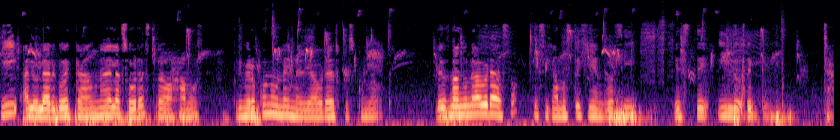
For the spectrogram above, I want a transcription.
y a lo largo de cada una de las horas trabajamos primero con una y media hora después con la otra. Les mando un abrazo, que sigamos tejiendo así este hilo del tiempo. Chao.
